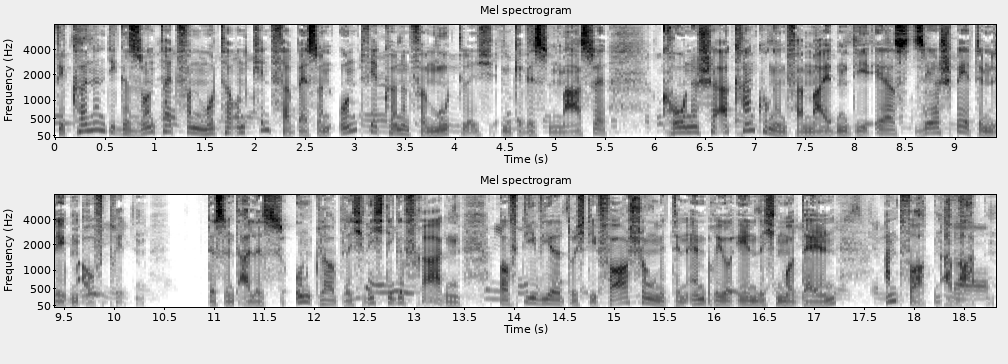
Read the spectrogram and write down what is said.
Wir können die Gesundheit von Mutter und Kind verbessern. Und wir können vermutlich in gewissem Maße chronische Erkrankungen vermeiden, die erst sehr spät im Leben auftreten. Das sind alles unglaublich wichtige Fragen, auf die wir durch die Forschung mit den embryoähnlichen Modellen Antworten erwarten.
